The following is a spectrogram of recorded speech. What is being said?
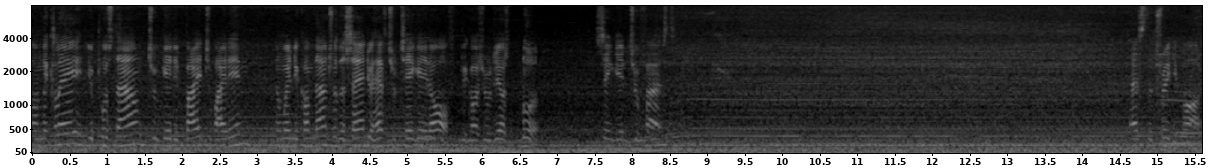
on the clay you push down to get it bite to bite in, And when you come down to the sand, you have to take it off because you'll just blah, sink in too fast. That's the tricky part.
